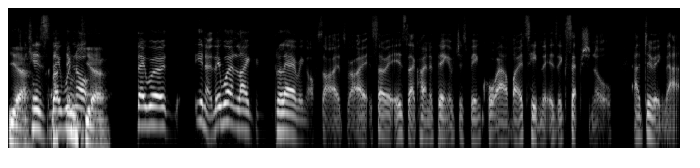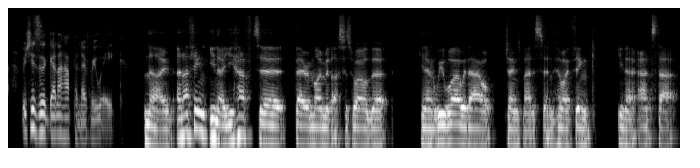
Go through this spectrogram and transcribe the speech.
Yeah. because I they were think, not. Yeah. They were, you know, they weren't like glaring offsides, right? So it is that kind of thing of just being caught out by a team that is exceptional doing that, which isn't going to happen every week. No. And I think, you know, you have to bear in mind with us as well that, you know, we were without James Maddison, who I think, you know, adds that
